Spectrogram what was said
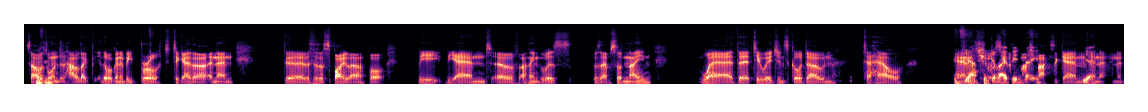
So I was Mhm. wondering how like they were going to be brought together, and then the this is a spoiler, but the the end of I think it was was episode nine where the two agents go down to hell. And yeah, I think it might have been nine. flashbacks again, Yeah. and, it, and it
